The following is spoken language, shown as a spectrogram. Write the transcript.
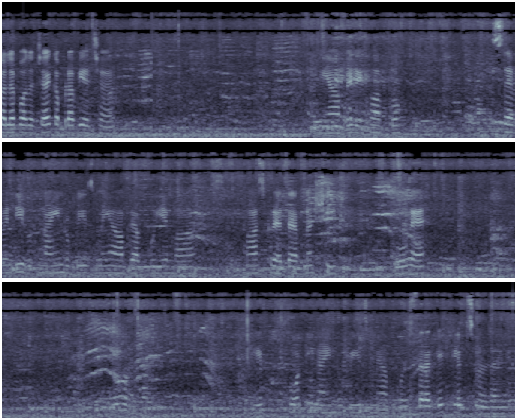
कलर बहुत अच्छा है, कपड़ा भी अच्छा है. यहाँ पे देखो आपको सेवेंटी नाइन रुपीज़ में यहाँ पे आपको ये मा मास्क रहता है, अपना शीट वो है. ये फोर्टी नाइन रुपीज़ में आपको इस तरह के क्लिप्स मिल जाएँगे.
